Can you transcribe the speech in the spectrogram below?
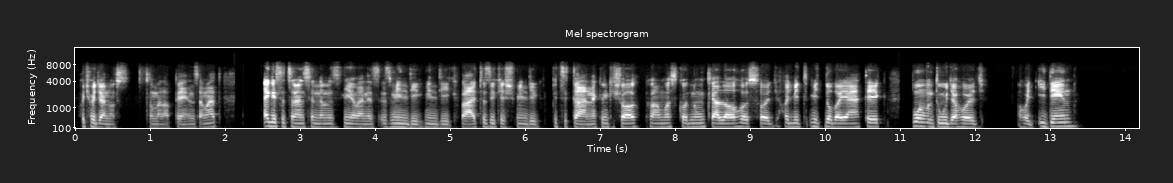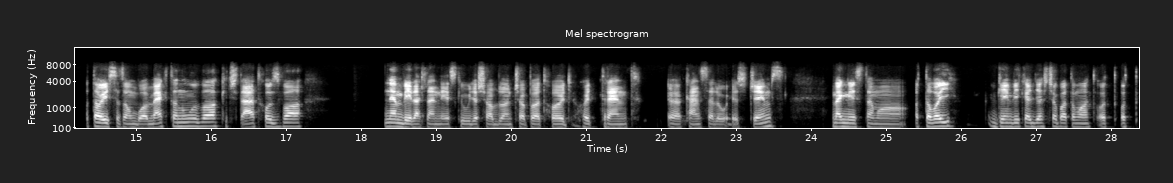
hogy hogyan osztom el a pénzemet egész egyszerűen szerintem ez nyilván ez, ez mindig, mindig változik, és mindig picit talán nekünk is alkalmazkodnunk kell ahhoz, hogy, hogy mit, mit dob a játék. Pont úgy, ahogy, ahogy idén, a tavalyi szezonból megtanulva, kicsit áthozva, nem véletlen néz ki úgy a sablon csapat, hogy, hogy Trent, Cancelo és James. Megnéztem a, a tavalyi Game Week 1-es csapatomat, ott, ott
